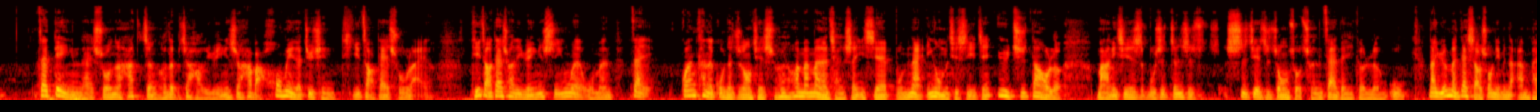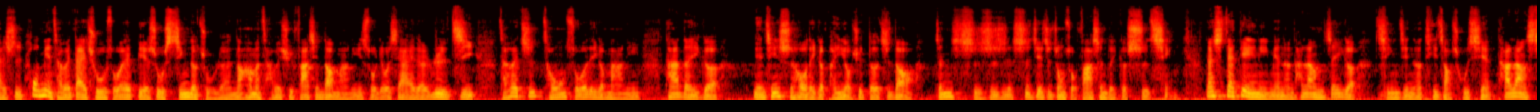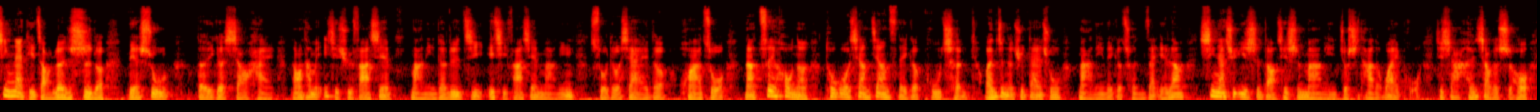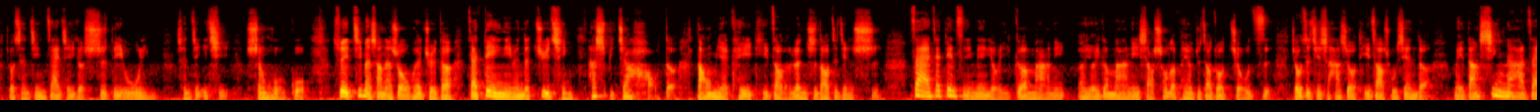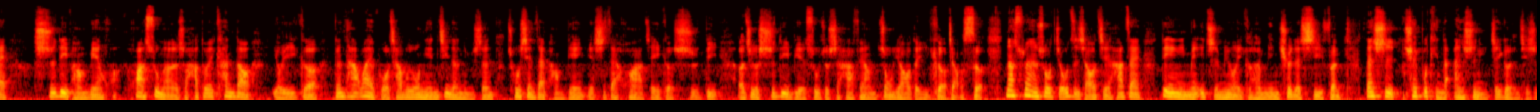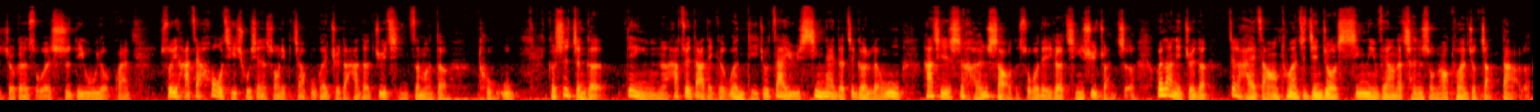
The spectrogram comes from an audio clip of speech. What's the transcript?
在电影来说呢，它整合的比较好的原因是，它把后面的剧情提早带出来了。提早带出来的原因，是因为我们在观看的过程之中，其实会会慢慢的产生一些不耐，因为我们其实已经预知到了马尼其实是不是真实世界之中所存在的一个人物。那原本在小说里面的安排是后面才会带出所谓别墅新的主人，然后他们才会去发现到马尼所留下来的日记，才会知从所谓的一个马尼他的一个年轻时候的一个朋友去得知到。真实是世界之中所发生的一个事情，但是在电影里面呢，他让这个情景呢提早出现，他让信奈提早认识了别墅的一个小孩，然后他们一起去发现马尼的日记，一起发现马尼所留下来的画作。那最后呢，透过像这样子的一个铺陈，完整的去带出马尼的一个存在，也让信奈去意识到，其实马尼就是他的外婆。其实他很小的时候就曾经在这个湿地屋里曾经一起生活过。所以基本上来说，我会觉得在电影里面的剧情它是比较好的，然后我们也可以提早的认知到这件事。再来，在电子里面有一个马尼，呃，有一个马尼小时候的朋友，就叫做九子。九子其实他是有提早出现的。每当信娜在湿地旁边画画素描的时候，他都会看到有一个跟他外婆差不多年纪的女生出现在旁边，也是在画这个湿地。而这个湿地别墅就是他非常重要的一个角色。那虽然说九子小姐她在电影里面一直没有一个很明确的戏份，但是却不停地暗示你这个人其实就跟所谓湿地屋有关。所以她在后期出现的时候，你比较不会觉得她的剧情这么的突兀。可是整个。电影呢，它最大的一个问题就在于信奈的这个人物，他其实是很少的所谓的一个情绪转折，会让你觉得这个孩子好像突然之间就心灵非常的成熟，然后突然就长大了。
